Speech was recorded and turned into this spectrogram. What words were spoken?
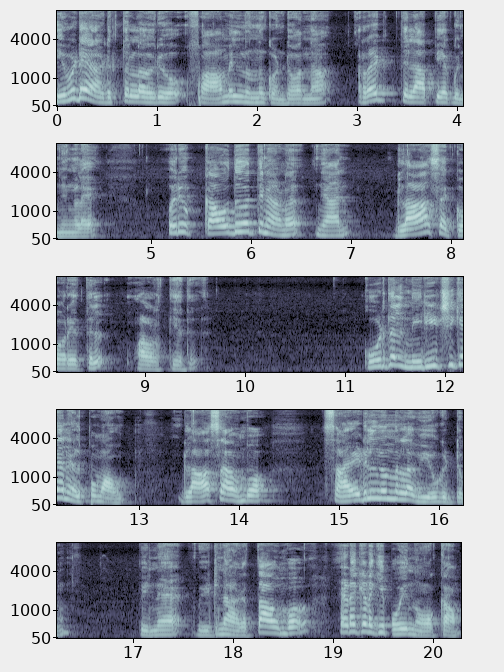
ഇവിടെ അടുത്തുള്ള ഒരു ഫാമിൽ നിന്ന് കൊണ്ടുവന്ന റെഡ് തിലാപ്പിയ കുഞ്ഞുങ്ങളെ ഒരു കൗതുകത്തിനാണ് ഞാൻ ഗ്ലാസ് അക്വേറിയത്തിൽ വളർത്തിയത്. കൂടുതൽ നിരീക്ഷിക്കാൻ എളുപ്പമാവും. ഗ്ലാസ് ആകുമ്പോൾ സൈഡിൽ നിന്നുള്ള വ്യൂ കിട്ടും. പിന്നെ വീട്ടിനകത്താവുമ്പോൾ ഇടയ്ക്കിടയ്ക്ക് പോയി നോക്കാം.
